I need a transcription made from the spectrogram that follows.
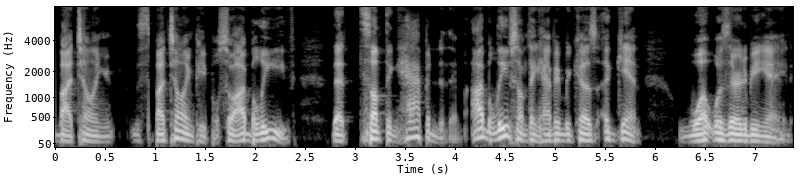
by telling by telling people. So I believe that something happened to them. I believe something happened because again, what was there to be gained?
